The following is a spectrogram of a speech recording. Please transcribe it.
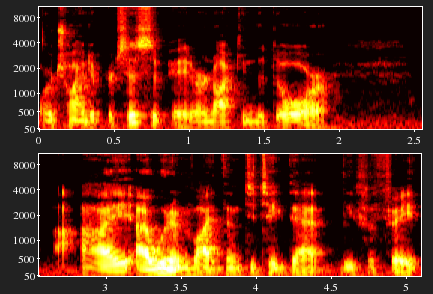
or trying to participate or knocking the door. I, I would invite them to take that leap of faith,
